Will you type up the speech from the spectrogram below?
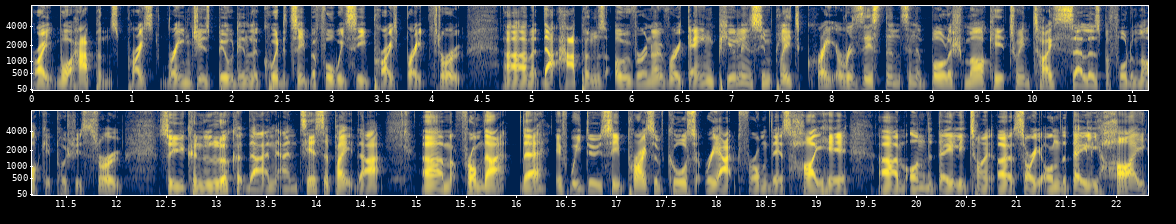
right? What happens? Price ranges building liquidity before we see price break through. Um, that happens over and over again, purely and simply to create a resistance in a bullish market to entice sellers before the market pushes through. So you can look at that and anticipate that um, from that there. If we do see price, of course, react from this high here um, on the daily time, uh, sorry, on the daily high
